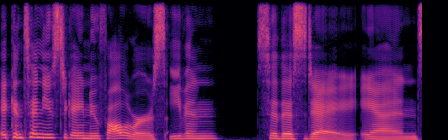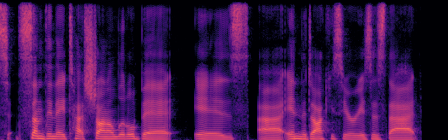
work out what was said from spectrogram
it continues to gain new followers even to this day. And something they touched on a little bit is uh, in the docu series is that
